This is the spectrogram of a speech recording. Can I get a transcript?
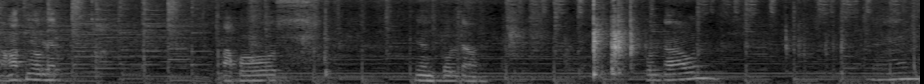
angat nyo ulit. Tapos, yun, pull down. Pull down. And,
